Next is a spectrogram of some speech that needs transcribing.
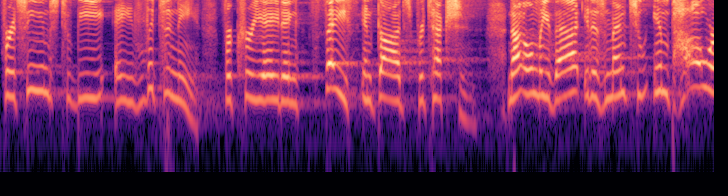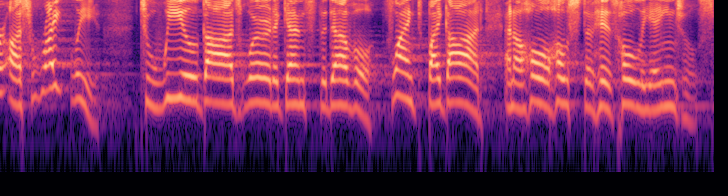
for it seems to be a litany for creating faith in God's protection. Not only that, it is meant to empower us rightly to wield God's word against the devil, flanked by God and a whole host of his holy angels.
